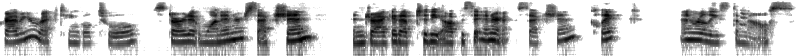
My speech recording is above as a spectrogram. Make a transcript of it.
Grab your rectangle tool, start at one intersection, and drag it up to the opposite intersection. Click and release the mouse.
